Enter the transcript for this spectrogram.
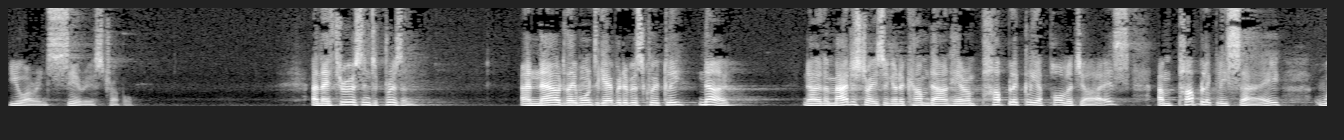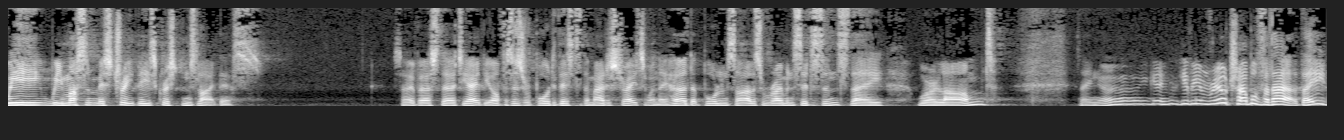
you are in serious trouble. and they threw us into prison. And now do they want to get rid of us quickly? No. No, the magistrates are going to come down here and publicly apologize and publicly say, we, we mustn't mistreat these Christians like this. So verse 38, the officers reported this to the magistrates. When they heard that Paul and Silas were Roman citizens, they were alarmed. They know, you're going to give you real trouble for that. They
